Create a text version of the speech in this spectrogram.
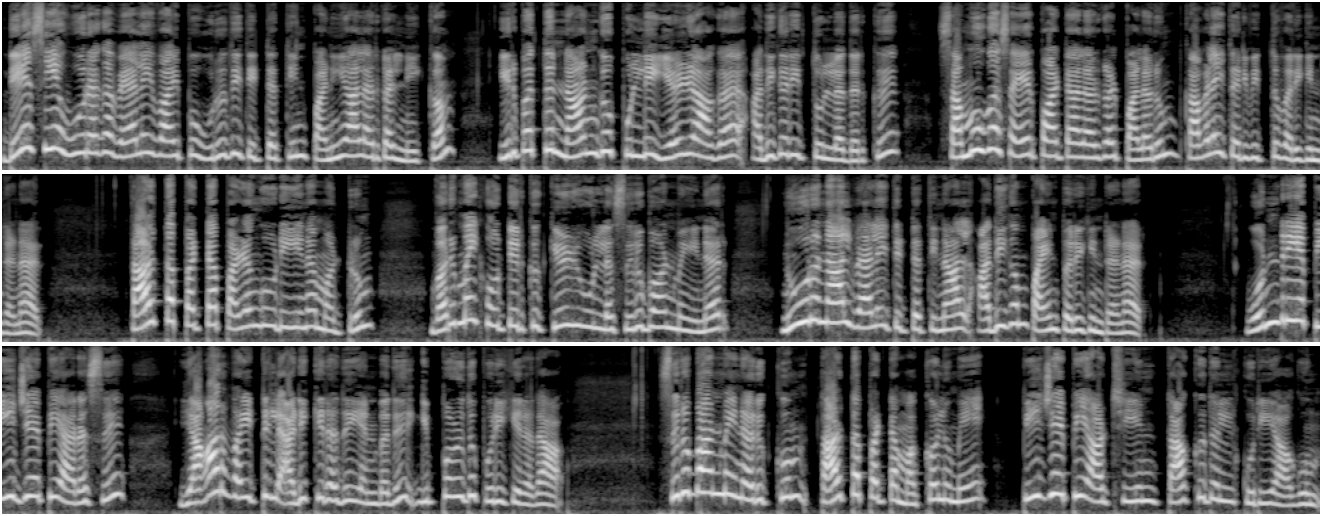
தேசிய ஊரக வேலைவாய்ப்பு உறுதி திட்டத்தின் பணியாளர்கள் நீக்கம் இருபத்து நான்கு புள்ளி ஏழாக அதிகரித்துள்ளதற்கு சமூக செயற்பாட்டாளர்கள் பலரும் கவலை தெரிவித்து வருகின்றனர். தாழ்த்தப்பட்ட பழங்குடியின மற்றும் வறுமை கோட்டிற்கு கீழ் உள்ள சிறுபான்மையினர் நூறு நாள் வேலை திட்டத்தினால் அதிகம் பயன்பெறுகின்றனர். ஒன்றிய பிஜேபி அரசு யார் வயிற்றில் அடிக்கிறது என்பது இப்பொழுது புரிகிறதா? சிறுபான்மையினருக்கும் தாழ்த்தப்பட்ட மக்களுமே பிஜேபி ஆட்சியின் தாக்குதல் குறியாகும்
